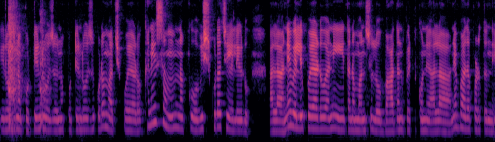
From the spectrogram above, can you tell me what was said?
ఈరోజు నా పుట్టినరోజు నా పుట్టినరోజు కూడా మర్చిపోయాడు. కనీసం నాకు విష్ కూడా చేయలేడు. అలానే వెళ్ళిపోయాడు అని తన మనసులో బాధను పెట్టుకొని అలానే బాధపడుతుంది.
